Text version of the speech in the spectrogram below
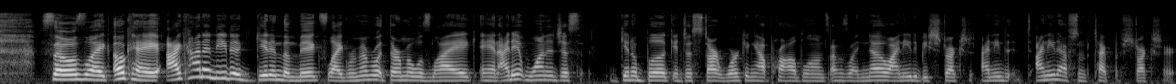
so I was like, okay, I kind of need to get in the mix, like remember what thermo was like. And I didn't want to just get a book and just start working out problems. I was like, no, I need to be structured. I need to, I need to have some type of structure.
